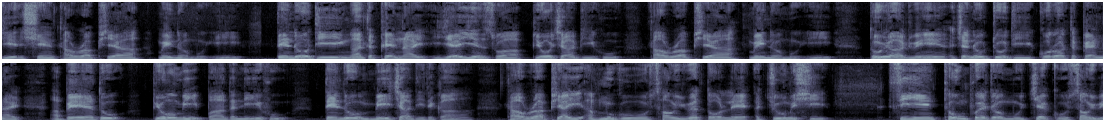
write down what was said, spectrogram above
ရားအရှင်သာရဖျားမိန်တော်မူ၏တင်တို့သည်ငါတစ်ဖက်၌ရဲရင်စွာ ပြောကြပြီဟုသာရဖျားမိန်တော်မူ၏ တို့ရတွင် အကျွန်ုပ်တို့သည် ကိုရော့တစ်ဖက်၌အဘယ်သို့ ပြောမိပါသနည်းဟုတင်တို့မေးကြသည်တကား ထာဝရဘုရား၏အမှုကို ဆောင်ရွက်တော်လဲအကျိုးမရှိ စီရင်ထုံးဖွဲ့တော်မူချက်ကို စောင့်၍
